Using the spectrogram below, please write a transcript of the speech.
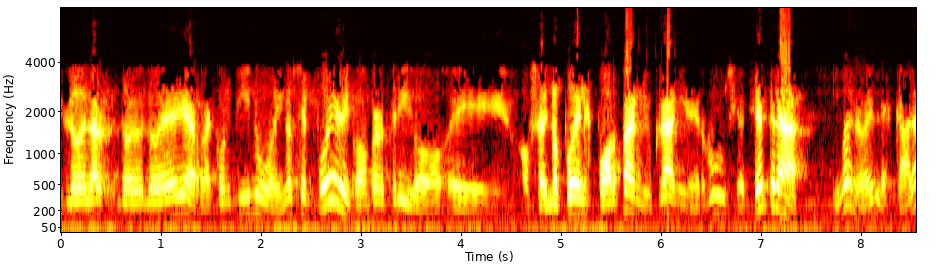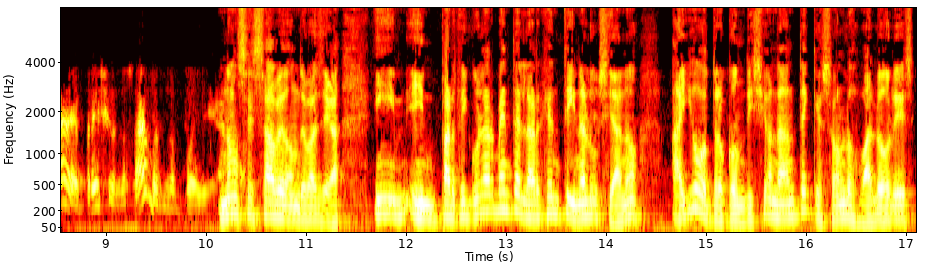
lo de, la, lo, de guerra continúa y no se puede comprar trigo, eh, o sea, no pueden exportar ni Ucrania ni Rusia, etcétera, y bueno, es la escala de precios no sabemos dónde puede llegar. No se sabe dónde va a llegar. Y, particularmente en la Argentina, Luciano, hay otro condicionante que son los valores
